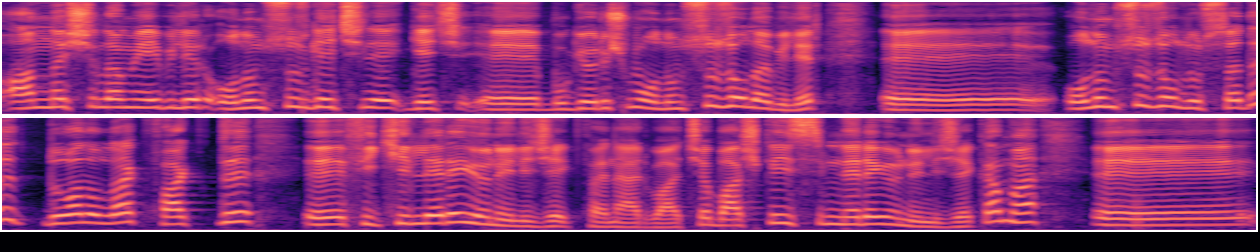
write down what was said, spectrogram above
anlaşılamayabilir. Olumsuz geç, geç e, bu görüşme olumsuz olabilir. E, olumsuz olursa da doğal olarak farklı e, fikirlere yönelecek Fenerbahçe. Başka isimlere yönelecek ama e,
